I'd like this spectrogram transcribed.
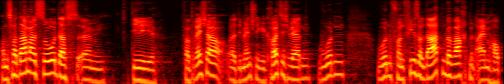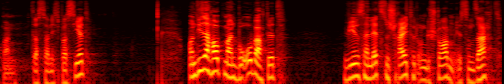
Und es war damals so, dass ähm, die Verbrecher oder die Menschen, die gekreuzigt werden, wurden, wurden von vier Soldaten bewacht mit einem Hauptmann, dass da nichts passiert. Und dieser Hauptmann beobachtet, wie Jesus seinen letzten Schrei tut und gestorben ist und sagt,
